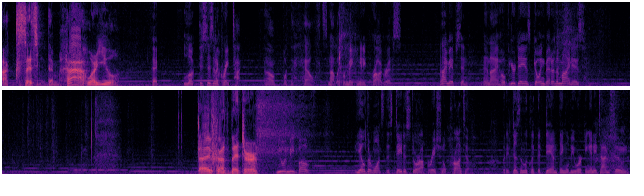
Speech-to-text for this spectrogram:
accessing them. Ha! Who are you? Hey, look, this isn't a great time. Oh, what the hell? It's not like we're making any progress. I'm Ibsen, and I hope your day is going better than mine is. I've had better. You and me both. The Elder wants this data store operational pronto, but it doesn't look like the damn thing will be working anytime soon.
